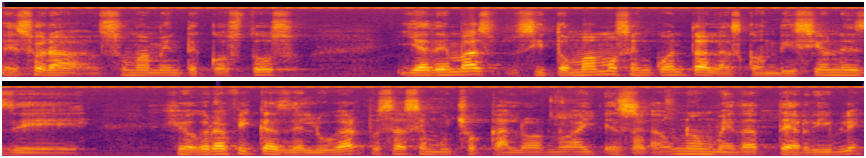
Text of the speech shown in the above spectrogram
Eso era sumamente costoso. Y además, si tomamos en cuenta las condiciones de, geográficas del lugar, pues hace mucho calor, ¿no? Hay, es una humedad terrible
